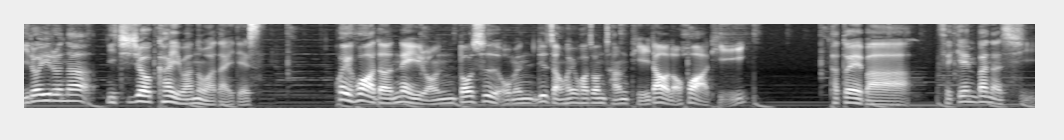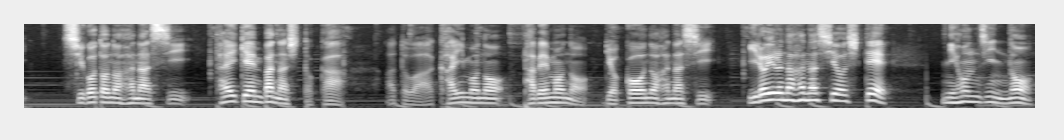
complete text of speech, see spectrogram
いろいろな日常会話の話題です。绘画的内容都是我们日常会话中常提到的话题。例えば世間話、仕事の話、体験話とかあとは買い物、食べ物、旅行の話、いろいろな話をして日本人の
